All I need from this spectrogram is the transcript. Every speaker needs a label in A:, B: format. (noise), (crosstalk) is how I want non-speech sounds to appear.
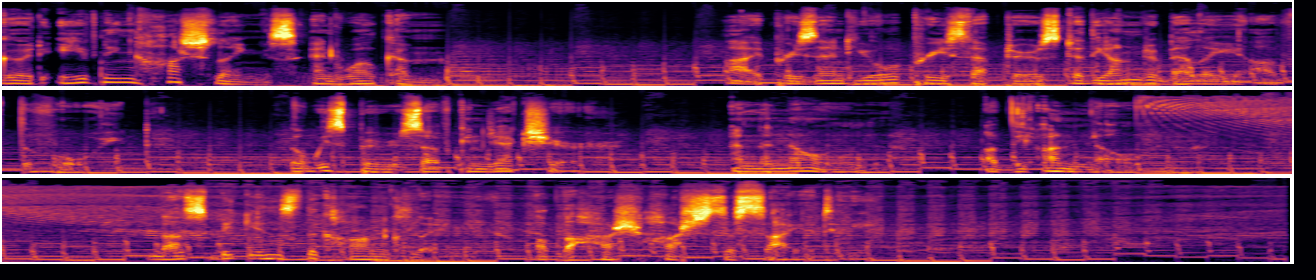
A: Good evening, hushlings, and welcome. I present your preceptors to the underbelly of the void, the whispers of conjecture, and the known of the unknown. Thus begins the conclave of the Hush Hush Society.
